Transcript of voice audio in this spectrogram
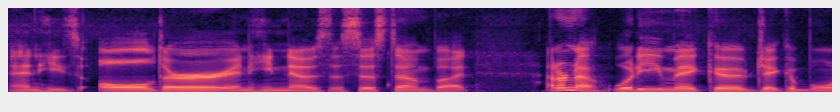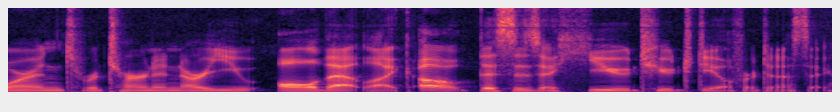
and he's older and he knows the system. But I don't know. What do you make of Jacob Warren's return? And are you all that like, oh, this is a huge, huge deal for Tennessee?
